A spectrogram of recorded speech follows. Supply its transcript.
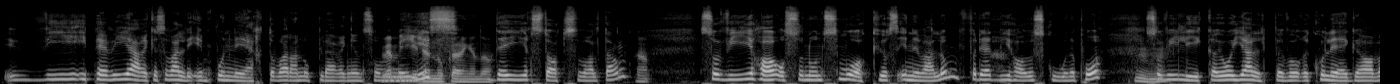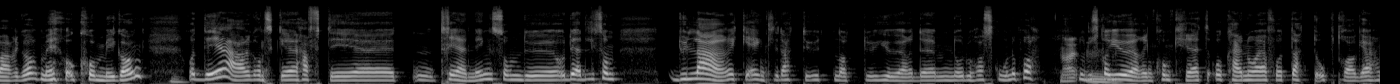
Vi i PVI er ikke så veldig imponert over den opplæringen som Hvem gir gis. den opplæringen da? Det gir statsforvalteren. Ja. Så vi har også noen småkurs innimellom, for vi har jo skoene på. Mm. Så vi liker jo å hjelpe våre kollegaverger med å komme i gang. Mm. Og det er ganske heftig eh, trening som du Og det er liksom du lærer ikke egentlig dette uten at du gjør det når du har skoene på. Nei. Når du skal gjøre en konkret OK, nå har jeg fått dette oppdraget,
